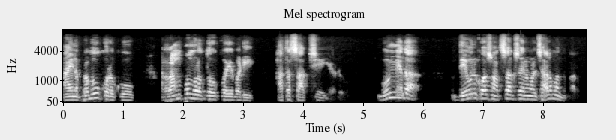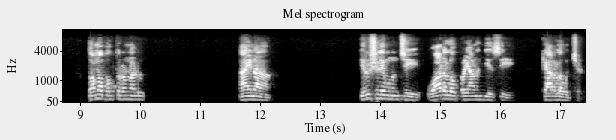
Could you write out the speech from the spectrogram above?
ఆయన ప్రభు కొరకు రంపములతో కోయబడి హతసాక్షి అయ్యాడు. భూమి మీద దేవుని కోసం హతసాక్షి అయిన వాళ్ళు చాలా మంది ఉన్నారు. తోమ భక్తుడు ఉన్నాడు. ఆయన ఎరుషలేము నుంచి వాడలో ప్రయాణం చేసి కేరళ వచ్చాడు.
